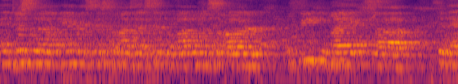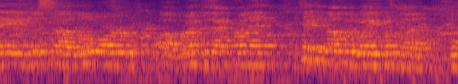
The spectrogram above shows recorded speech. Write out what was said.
and just the memory system, as I said, the levelness of her, the feet and legs uh, today, and just a little more uh, run to that front end. Taking nothing away from the, the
